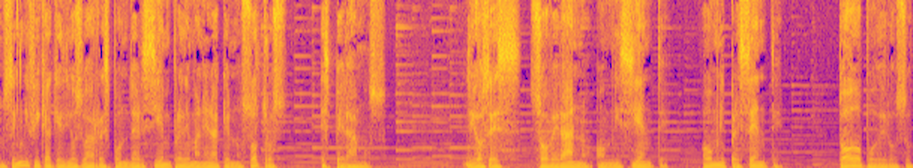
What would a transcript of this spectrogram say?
no significa que Dios va a responder siempre de manera que nosotros esperamos. Dios es soberano, omnisciente, omnipresente, todopoderoso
